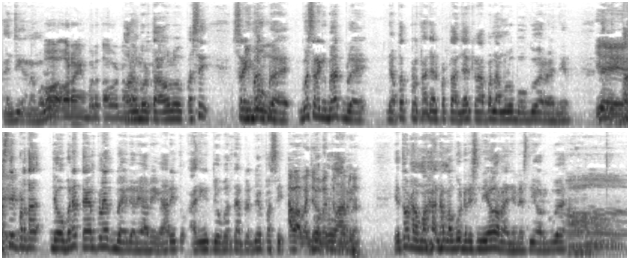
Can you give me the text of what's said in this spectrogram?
anjing nama lu Oh, orang yang baru tahu nama. orang lu. baru tahu lu pasti sering Bingung. banget Blay gue sering banget Blay dapat pertanyaan-pertanyaan kenapa nama lu Bogor anjir dan Iya, iya, pasti iya. perta- jawabannya template Blay dari hari ke hari tuh anjing jawaban template-nya pasti Apa, apa jawaban keluarin. template itu nama nama gue dari senior aja dari senior gue Oh.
